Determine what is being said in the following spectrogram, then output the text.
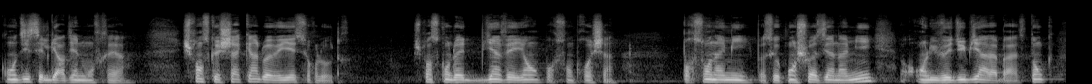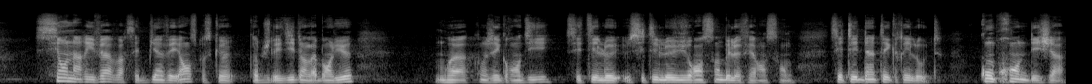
qu'on dit, c'est le gardien de mon frère. Je pense que chacun doit veiller sur l'autre. Je pense qu'on doit être bienveillant pour son prochain, pour son ami, parce que quand on choisit un ami, on lui veut du bien à la base. Donc, si on arrivait à avoir cette bienveillance, parce que, comme je l'ai dit dans la banlieue, moi, quand j'ai grandi, c'était le, c'était le vivre ensemble et le faire ensemble. C'était d'intégrer l'autre, comprendre déjà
